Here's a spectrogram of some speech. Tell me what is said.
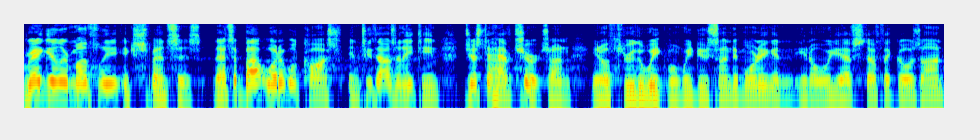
regular monthly expenses. That's about what it will cost in 2018 just to have church on you know through the week. When we do sunday morning and you know we have stuff that goes on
